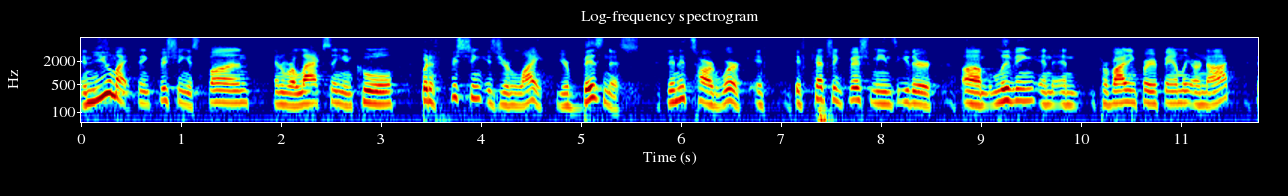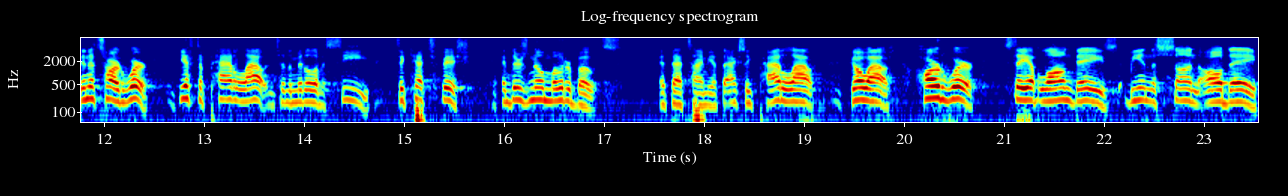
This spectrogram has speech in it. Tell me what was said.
And you might think fishing is fun and relaxing and cool, But if fishing is your life, your business, then it's hard work. If, if catching fish means either um, living and, and providing for your family or not, then it's hard work. You have to paddle out into the middle of a sea to catch fish, and there's no motorboats at that time. You have to actually paddle out, go out, hard work, stay up long days, be in the sun all day,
